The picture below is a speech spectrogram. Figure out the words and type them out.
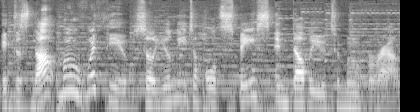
It does not move with you, so you'll need to hold space and W to move around.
